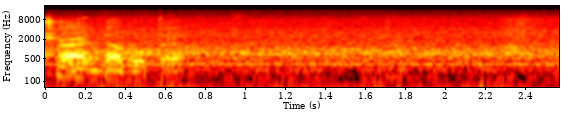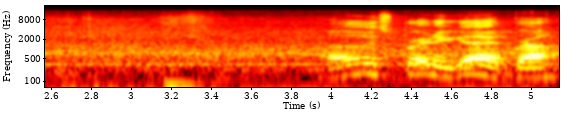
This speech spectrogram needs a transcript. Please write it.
Try a double dip. Oh, looks pretty good, bro.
